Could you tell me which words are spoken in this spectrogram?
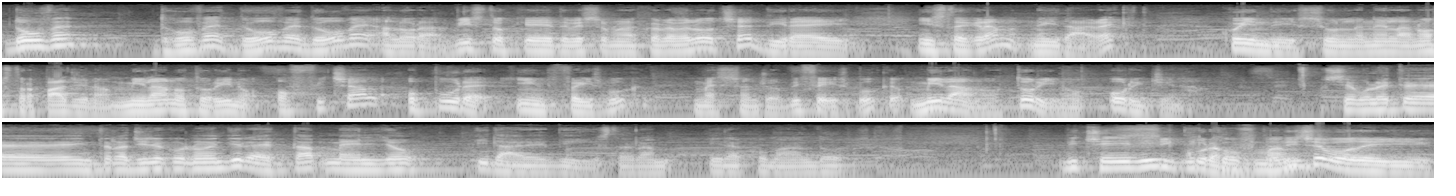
Dove? Dove, dove, dove? Allora, visto che deve essere una cosa veloce, direi Instagram nei direct, quindi sul- nella nostra pagina Milano Torino Official, oppure in Facebook, Messenger di Facebook, Milano Torino Original. Se volete interagire con noi in diretta, meglio i direct di Instagram, mi raccomando. Dicevi di. Kaufman? Dicevo dei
